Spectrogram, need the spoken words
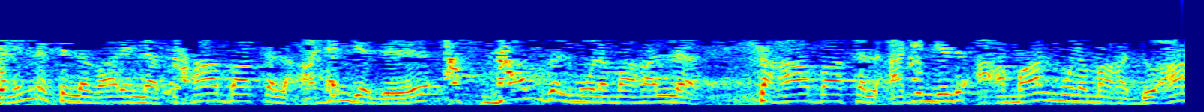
நான் என்ன செல்ல வாரேன் சஹாபாக்கள் அடைஞ்சது அஸ்பாப்கள் மூலமாக அல்ல. சஹாபாக்கள் அடைஞ்சது அமால் மூலமாக துஆ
